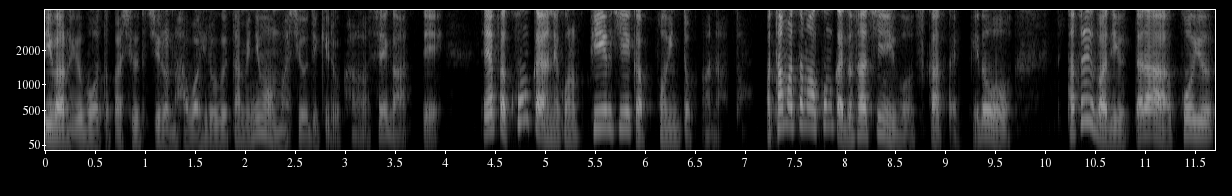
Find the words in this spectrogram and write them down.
p バの予防とか手術治療の幅を広げるためにも、ま、使用できる可能性があって、でやっぱり今回はね、この PLGA がポイントかなと。まあ、たまたま今回、ダサチニブを使ったけど、例えばで言ったら、こういう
